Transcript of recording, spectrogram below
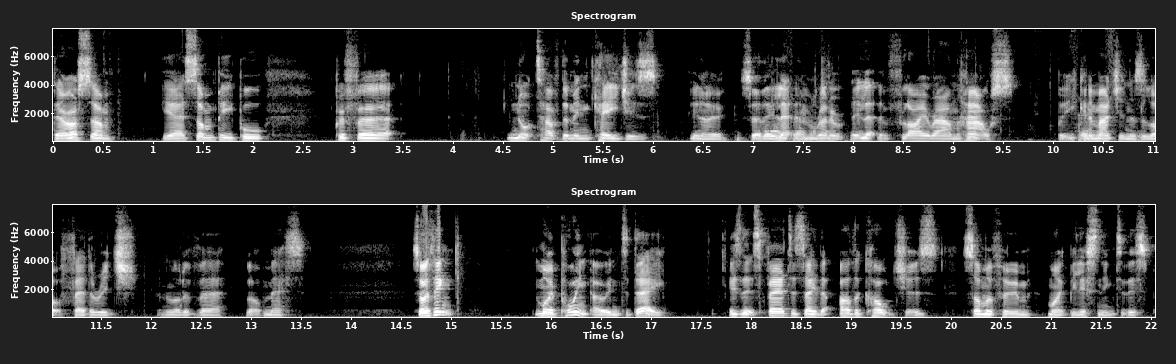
There are some, yeah, some people prefer not to have them in cages, you know, so they Oh, let them enough, run. a- They let them fly around the house, but you Fair can enough. imagine there's a lot of featherage and a lot of uh, lot of mess. So I think my point, Owen, today is that it's fair to say that other cultures, some of whom might be listening to this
